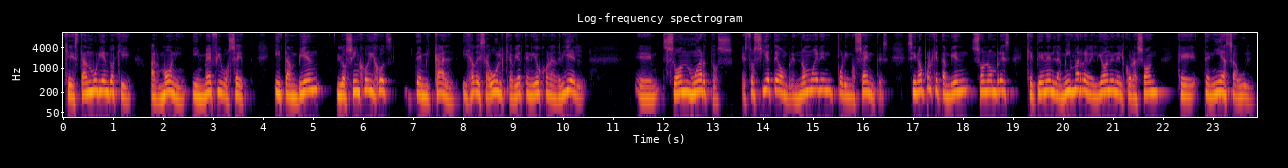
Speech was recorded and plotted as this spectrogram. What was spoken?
que están muriendo aquí, Armoni y Mefiboset, y también los cinco hijos de Mical, hija de Saúl, que había tenido con Adriel, eh, son muertos estos siete hombres no mueren por inocentes, sino porque también son hombres que tienen la misma rebelión en el corazón que tenía Saúl.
